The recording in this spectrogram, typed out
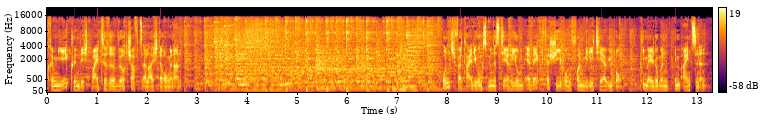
Premier kündigt weitere Wirtschaftserleichterungen an. Und Verteidigungsministerium erwägt Verschiebung von Militärübung. Die Meldungen im Einzelnen.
